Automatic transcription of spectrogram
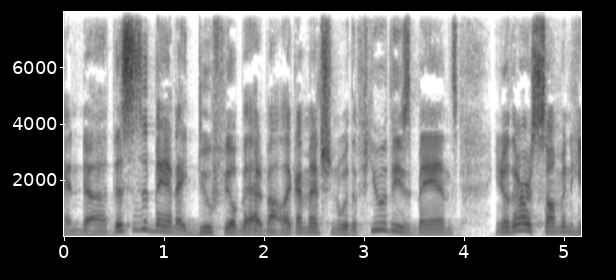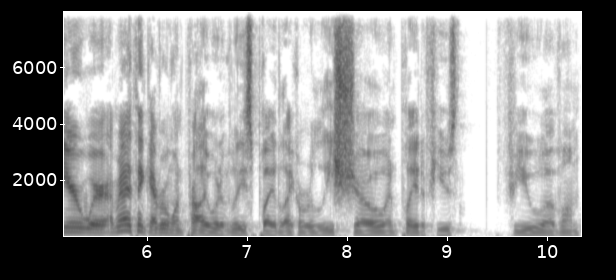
And uh, this is a band I do feel bad about. Like I mentioned with a few of these bands, you know, there are some in here where I mean, I think everyone probably would have at least played like a release show and played a few few of them.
